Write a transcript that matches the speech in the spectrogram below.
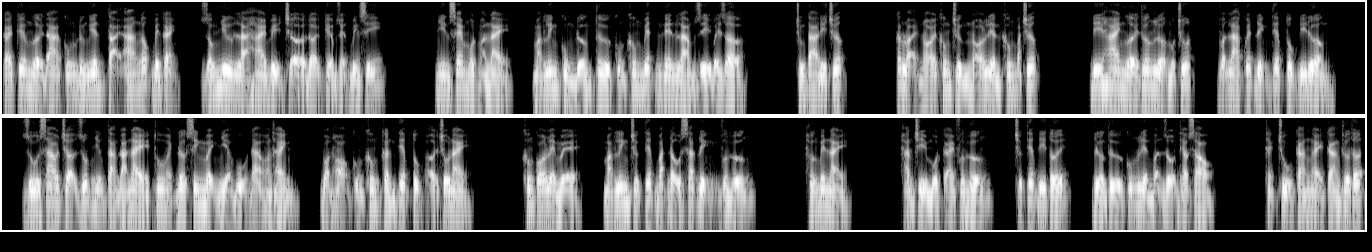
cái kia người đá cũng đứng yên tại a ngốc bên cạnh, giống như là hai vị chờ đợi kiểm duyệt binh sĩ. Nhìn xem một màn này, mạc linh cùng đường từ cũng không biết nên làm gì bây giờ. Chúng ta đi trước các loại nói không chừng nó liền không bắt trước. Đi hai người thương lượng một chút, vẫn là quyết định tiếp tục đi đường. Dù sao trợ giúp những tảng đá này thu hoạch được sinh mệnh nhiệm vụ đã hoàn thành, bọn họ cũng không cần tiếp tục ở chỗ này. Không có lề mề, mạc linh trực tiếp bắt đầu xác định phương hướng. Hướng bên này. Hắn chỉ một cái phương hướng, trực tiếp đi tới, đường từ cũng liền bận rộn theo sau. Thạch trụ càng ngày càng thưa thớt,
